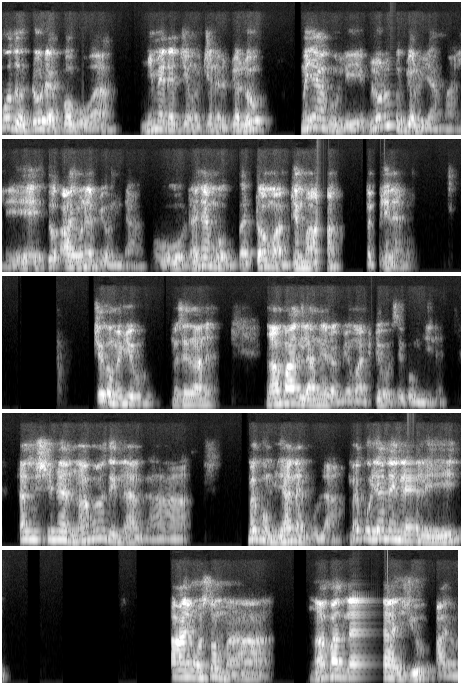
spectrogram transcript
ကုသိုလ်တိုးတဲ့ပုဂ္ဂိုလ်ကမြင့်မြတ်တဲ့ကျင့်ကိုကျင့်တယ်ပြောလို့မရဘူးလေဘလို့လို့ပြောလို့ရမှာလေသူအာယုံနဲ့ပြောနေတာကိုဒါကြောင့်မို့ဘတ်တော့မှပြမမဖြစ်နိုင်ဘူးကျင့်ကိုမဖြစ်ဘူးမစင်စားနဲ့ငါးပါးသီလနဲ့တော့မြန်မာဖြစ်ဖို့စိတ်ကိုမြင်တယ် ဒါဆိုရှင်မြတ်ငါးပါးသီလကမဲ့ဖို့မရနိုင်ဘူးလားမဲ့ဖို့ရနိုင်တယ်လေအာယုံဆုံးမှာငါးပါးသီလယူအာယုံ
